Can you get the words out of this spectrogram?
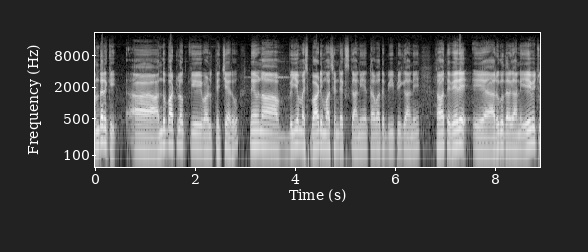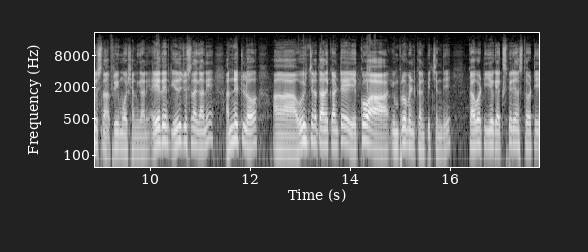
అందరికీ అందుబాటులోకి వాళ్ళు తెచ్చారు. నేను నా బిఎంఎస్ బాడీ మాస్ ఇండెక్స్ కానీ తర్వాత బీపీ కానీ తర్వాత వేరే అరుగుదల కానీ ఏవి చూసినా ఫ్రీ మోషన్ కానీ ఏదైనా ఏది చూసినా కానీ అన్నిట్లో ఊహించిన దానికంటే ఎక్కువ ఇంప్రూవ్మెంట్ కనిపించింది. కాబట్టి ఈ యొక్క ఎక్స్పీరియన్స్ తోటి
